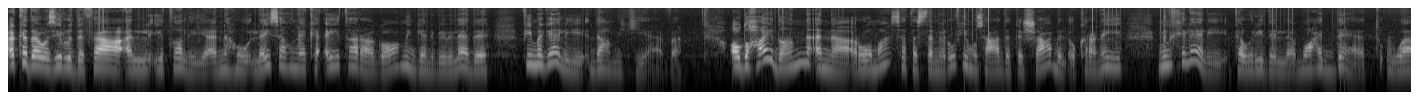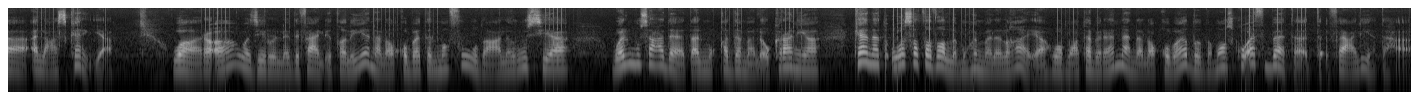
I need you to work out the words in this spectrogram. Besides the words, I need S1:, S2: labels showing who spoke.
S1: أكد وزير الدفاع الإيطالي أنه ليس هناك أي تراجع من جانب بلاده في مجال دعم كييف. أوضح أيضا أن روما ستستمر في مساعدة الشعب الأوكراني من خلال توريد المعدات والعسكرية. ورأى وزير الدفاع الإيطالي أن العقوبات المفروضة على روسيا والمساعدات المقدمة لأوكرانيا كانت وستظل مهمة للغاية ومعتبرا أن العقوبات ضد موسكو أثبتت فاعليتها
